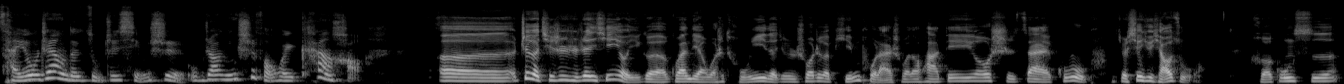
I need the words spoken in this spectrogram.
采用这样的组织形式，我不知道您是否会看好。呃，这个其实是任心有一个观点，我是同意的，就是说这个频谱来说的话，DAO 是在 group 就兴趣小组和公司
